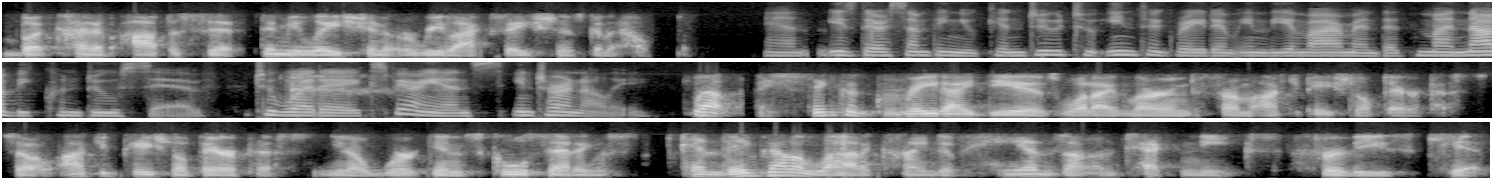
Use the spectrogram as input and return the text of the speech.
but kind of opposite stimulation or relaxation is going to help them. And is there something you can do to integrate them in the environment that might not be conducive to what they experience internally? Well, I think a great idea is what I learned from occupational therapists. So, occupational therapists, you know, work in school settings, and they've got a lot of kind of hands-on techniques for these kids.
